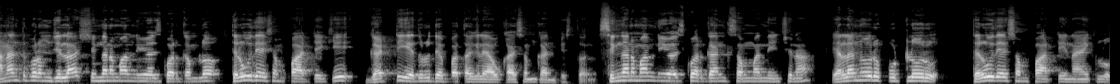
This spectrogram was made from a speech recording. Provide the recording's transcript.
అనంతపురం జిల్లా సింగనమల నియోజకవర్గంలో తెలుగుదేశం పార్టీకి గట్టి ఎదురు దెబ్బ తగిలే అవకాశం కనిపిస్తోంది. సింగనమల నియోజకవర్గానికి సంబంధించిన ఎల్లనూరు పుట్లూరు తెలుగుదేశం పార్టీ నాయకులు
